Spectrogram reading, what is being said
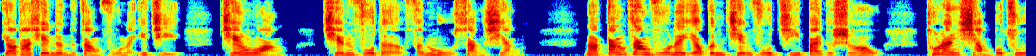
邀她现任的丈夫呢一起前往前夫的坟墓上香。那当丈夫呢要跟前夫祭拜的时候，突然想不出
